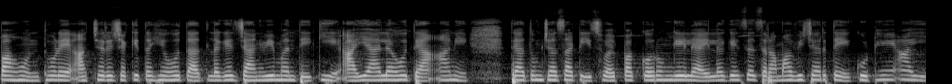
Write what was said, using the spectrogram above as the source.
पाहून थोडे आश्चर्यचकितही होतात. लगेच जान्हवी म्हणते की आई आल्या होत्या आणि त्या तुमच्यासाठी स्वयंपाक करून गेल्या. लगेचच रमा विचारते कुठे आई?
